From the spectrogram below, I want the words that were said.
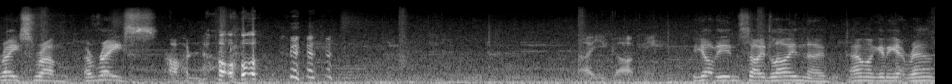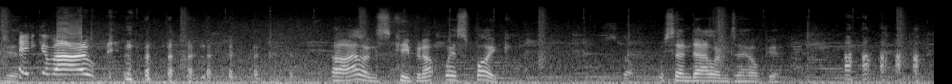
Race rum, a race. Oh no! oh, you got me. You got the inside line though. How am I going to get round you? Take him out! Oh, Alan's keeping up. Where's Spike? Stop. We'll send Alan to help you.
